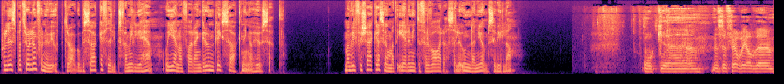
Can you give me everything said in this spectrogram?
Polispatrullen får nu i uppdrag att besöka Filips familjehem och genomföra en grundlig sökning av huset. Man vill försäkra sig om att Elin inte förvaras eller undangöms i villan. Och, eh, men sen får vi av eh,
